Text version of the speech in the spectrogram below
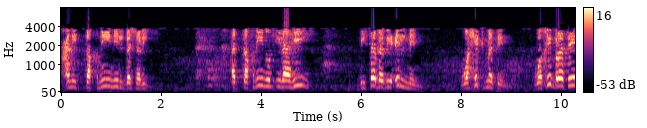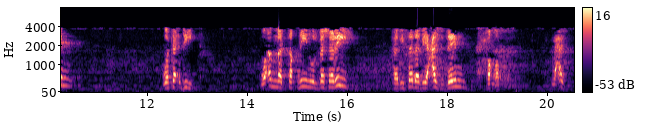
عن التقنين البشري. التقنين الإلهي بسبب علم وحكمة وخبرة وتأديب. وأما التقنين البشري فبسبب عجز فقط. العجز.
